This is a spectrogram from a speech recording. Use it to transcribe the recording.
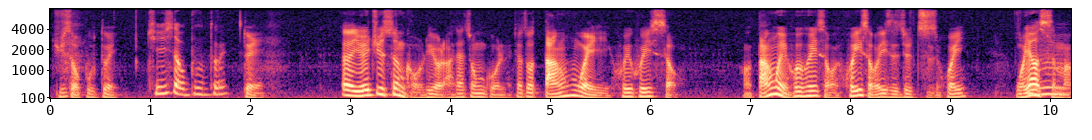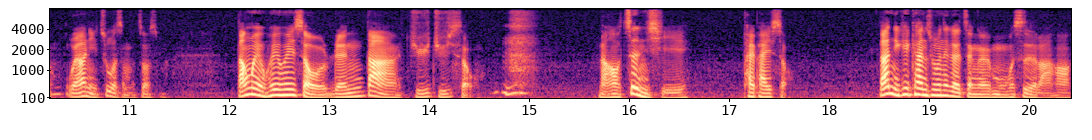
举手部队，举手部队对。呃，有一句顺口溜啦，在中国人叫做“党委挥挥手”。哦，党委挥挥手，挥手的意思就是指挥，我要什么，嗯、我要你做什么，做什么。党委挥挥手，人大举举手，然后政协拍拍手。然后你可以看出那个整个模式吧？哈、哦，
